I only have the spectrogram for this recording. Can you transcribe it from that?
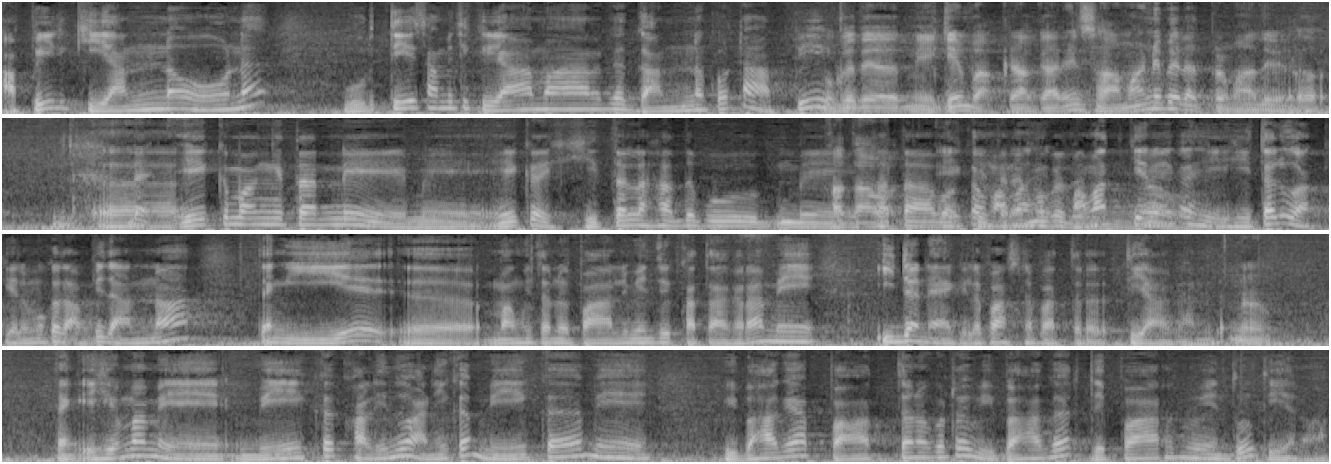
අපි කියන්න ඕන ෘතිය සමිති ක්‍රියාමාර්ග ගන්නකොට අපි මොකද මේකෙන් වක්්‍රාකාරයෙන් සාමාන්‍ය පෙළත් ප්‍රමාදය ඒක මං හිතන්නේ මේ ඒක හිතල හදපු කතාවක්. මත් කියන එක හිතලුවක් කියල. මොකද අපි දන්නා තැන් ඊයේ මංහිතන පාලිමෙන්ති කතා කර මේ ඉඩ නෑ කියල ප්‍රශ්න පත්තර තියාගන්න. තැන් එහෙම මේක කලින්ඳු අනික මේක මේ විභාගයක් පාත්තනකොට විභාග දෙපාර්මවෙන්තුව තියෙනවා.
